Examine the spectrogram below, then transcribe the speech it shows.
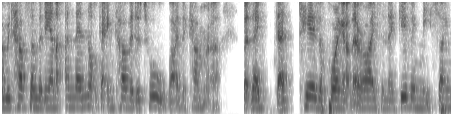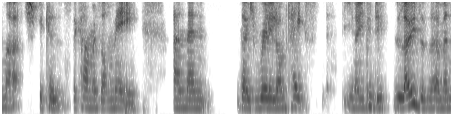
I would have somebody and, and they're not getting covered at all by the camera, but their their tears are pouring out their eyes and they're giving me so much because the camera's on me. and then those really long takes you know you can do loads of them and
